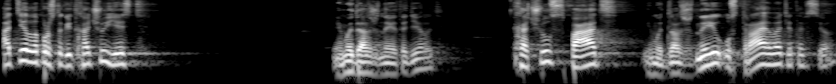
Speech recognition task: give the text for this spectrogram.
А тело просто говорит, хочу есть. И мы должны это делать. Хочу спать, и мы должны устраивать это все.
